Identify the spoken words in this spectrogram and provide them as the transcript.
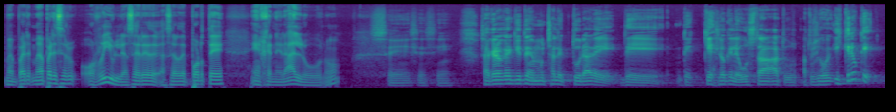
me, va a parecer horrible hacer, hacer deporte en general, o, ¿no? Sí, sí, sí. O sea, creo que hay que tener mucha lectura de, de, de qué es lo que le gusta a, tu, a tus hijos. Y creo que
